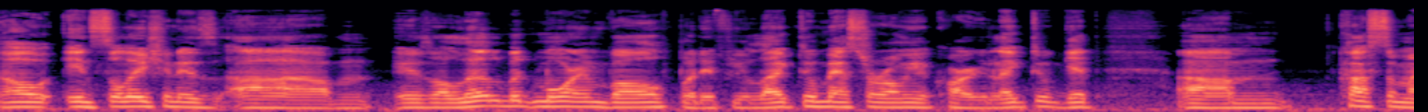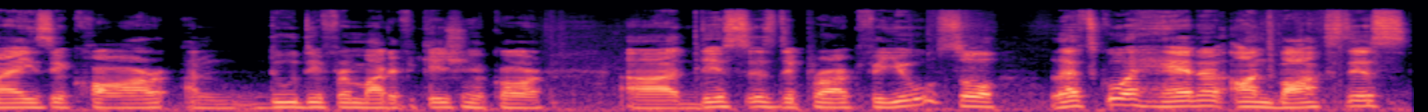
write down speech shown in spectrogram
now installation is um is a little bit more involved but if you like to mess around your car you like to get um customize your car and do different modification your car uh, this is the product for you. So let's go ahead and unbox this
